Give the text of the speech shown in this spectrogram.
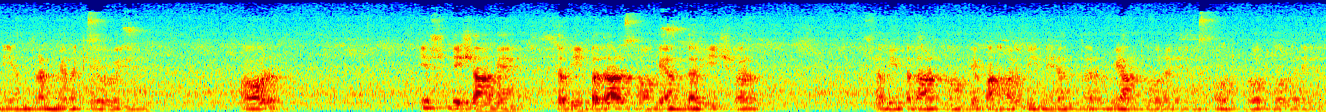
नियंत्रण में रखे हुए हैं और इस दिशा में सभी पदार्थों के अंदर ईश्वर, सभी पदार्थों के बाहर भी निरंतर व्याप्त हो रहे हैं, ओतप्रोत हो रहे हैं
